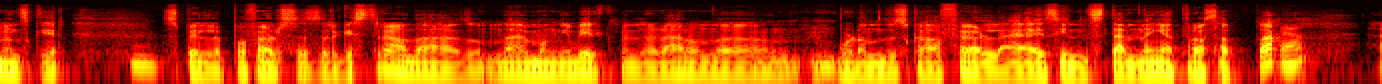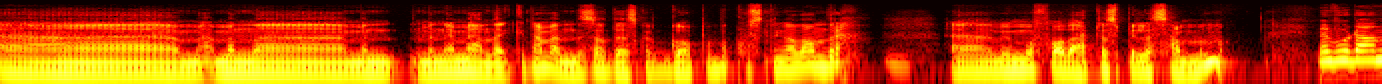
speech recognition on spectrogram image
mennesker. Spille på følelsesregisteret. Det er, sånn, det er mange virkemidler der om du, hvordan du skal føle i sinnsstemning etter å ha sett det. Ja. Eh, men, eh, men, men jeg mener ikke nødvendigvis at det skal gå på bekostning av det andre. Eh, vi må få det her til å spille sammen. Men hvordan,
